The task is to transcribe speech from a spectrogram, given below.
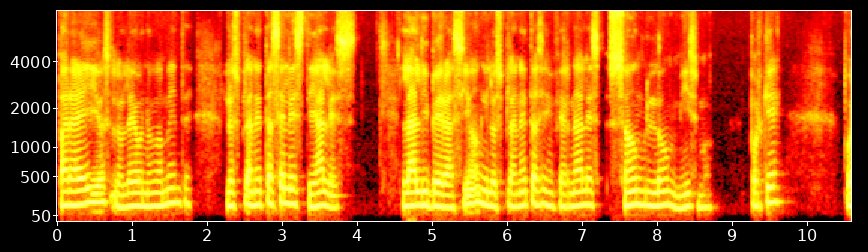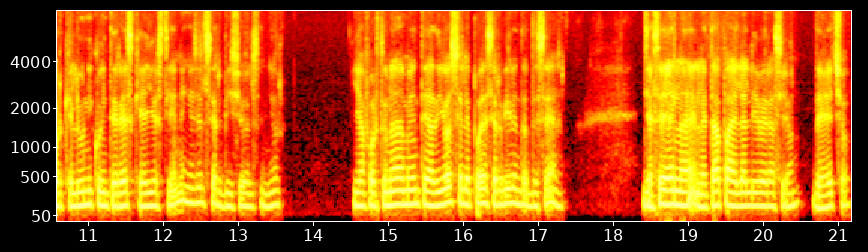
para ellos, lo leo nuevamente, los planetas celestiales, la liberación y los planetas infernales son lo mismo. ¿Por qué? Porque el único interés que ellos tienen es el servicio del Señor. Y afortunadamente a Dios se le puede servir en donde sea, ya sea en la, en la etapa de la liberación, de hecho,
